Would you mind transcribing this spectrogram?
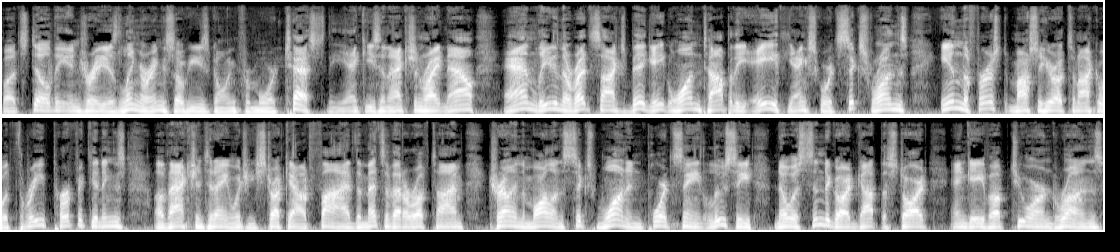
but still the injury is lingering, so he's going for more tests. The Yankees in action right now and leading the Red Sox big 8-1 top of the eighth. Yanks scored six runs in the first. Masahiro Tanaka with three perfect innings of action today in which he struck out five five. The Mets have had a rough time trailing the Marlins 6 1 in Port St. Lucie. Noah Syndergaard got the start and gave up two earned runs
